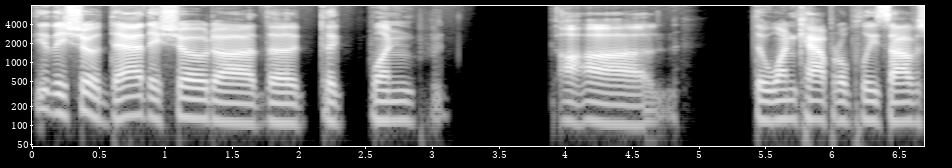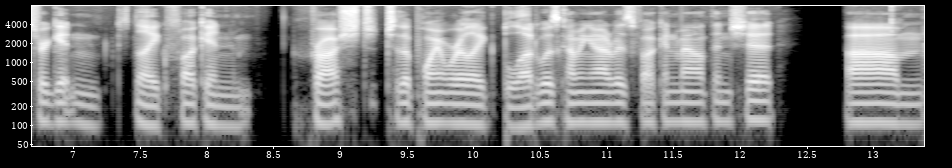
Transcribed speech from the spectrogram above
Yeah, they showed that. They showed uh the the one uh the one Capitol police officer getting like fucking crushed to the point where like blood was coming out of his fucking mouth and shit. Um,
